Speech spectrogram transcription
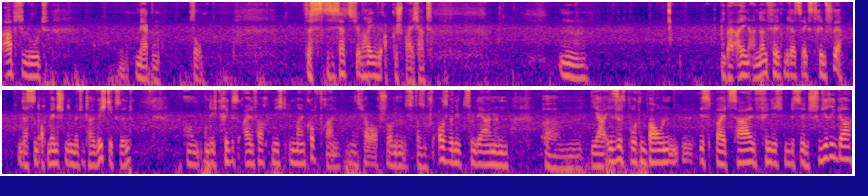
absolut merken. So, das, das hat sich einfach irgendwie abgespeichert. Und hm. bei allen anderen fällt mir das extrem schwer. Und das sind auch Menschen, die mir total wichtig sind. Ähm, und ich kriege es einfach nicht in meinen Kopf rein. Ich habe auch schon versucht, auswendig zu lernen. Ähm, ja, Eselsbrücken bauen ist bei Zahlen, finde ich, ein bisschen schwieriger.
